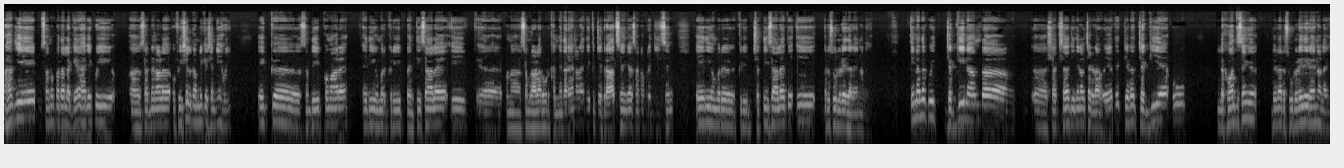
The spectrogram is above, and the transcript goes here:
ਹਾਂਜੀ ਇਹ ਸਾਨੂੰ ਪਤਾ ਲੱਗਿਆ ਹਜੇ ਕੋਈ ਸਾਡੇ ਨਾਲ ਅਫੀਸ਼ੀਅਲ ਕਮਿਊਨੀਕੇਸ਼ਨ ਨਹੀਂ ਹੋਈ। ਇੱਕ ਸੰਦੀਪ ਕੁਮਾਰ ਹੈ, ਇਹਦੀ ਉਮਰ ਕਰੀਬ 35 ਸਾਲ ਹੈ। ਇਹ ਆਪਣਾ ਸਮਰਾਲਾ ਰੋਡ ਖੰਨੇ ਦਾ ਰਹਿਣ ਵਾਲਾ ਹੈ ਤੇ ਇੱਕ ਜਗਰਾਜ ਸਿੰਘ ਹੈ ਸਾਨੂੰ ਰਣਜੀਤ ਸਿੰਘ। ਇਹਦੀ ਉਮਰ ਕਰੀਬ 36 ਸਾਲ ਹੈ ਤੇ ਇਹ ਰਸੂਲੜੇ ਦਾ ਰਹਿਣ ਵਾਲਾ ਹੈ। ਇਹਨਾਂ ਦਾ ਕੋਈ ਜੱਗੀ ਨਾਮ ਦਾ ਸ਼ਖਸ ਹੈ ਜਿਹਦੇ ਨਾਲ ਝਗੜਾ ਹੋਇਆ ਤੇ ਜਿਹੜਾ ਜੱਗੀ ਹੈ, ਉਹ ਲਖਵੰਤ ਸਿੰਘ ਜਿਹੜਾ ਰਸੂਲੜੇ ਦੇ ਰਹਿਣ ਵਾਲਾ ਹੈ,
